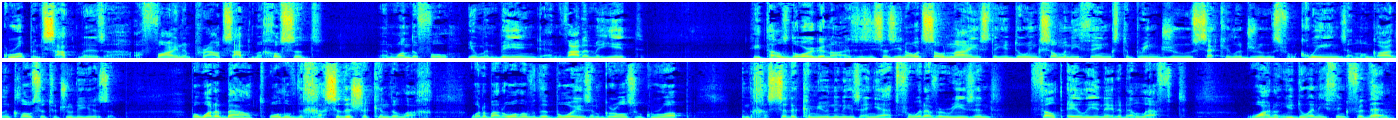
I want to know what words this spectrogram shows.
grew up in Satmar, is a, a fine and proud Satmar chassid and wonderful human being, and Vada Meyit. He tells the organizers, he says, you know, it's so nice that you're doing so many things to bring Jews, secular Jews from Queens and Long Island closer to Judaism. But what about all of the Hasidic Kinderlach? What about all of the boys and girls who grew up in the Hasidic communities and yet, for whatever reason, felt alienated and left? Why don't you do anything for them?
